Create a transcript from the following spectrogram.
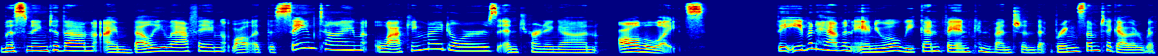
Listening to them, I'm belly laughing while at the same time locking my doors and turning on all the lights. They even have an annual weekend fan convention that brings them together with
